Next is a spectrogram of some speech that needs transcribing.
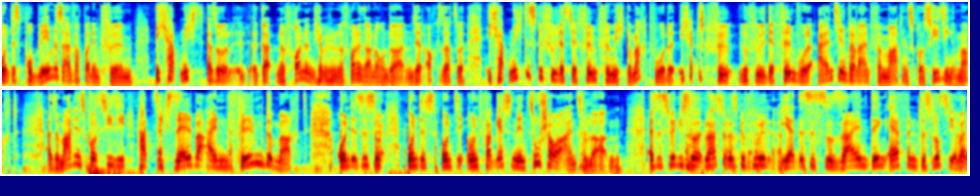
Und das Problem ist einfach bei dem Film, ich habe nicht, also äh, gerade eine Freundin, ich habe mich mit einer Freundin gerade noch unterhalten, sie hat auch gesagt so, ich habe nicht das Gefühl, dass der Film für mich gemacht wurde. Ich habe das Gefühl, Gefühl, der Film wurde einzig und allein für Martin Scorsese gemacht. Also Martin Scorsese hat sich selber einen Film gemacht und es ist so und es und und vergessen den Zuschauer einzuladen. Es ist wirklich so, du hast so das Gefühl, ja, das ist so sein Ding, er findet das lustig, aber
